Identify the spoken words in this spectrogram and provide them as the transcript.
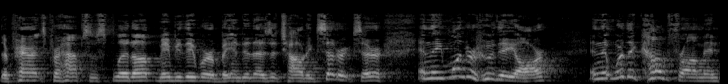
Their parents perhaps have split up, maybe they were abandoned as a child, et cetera, et cetera, and they wonder who they are and where they come from, and,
